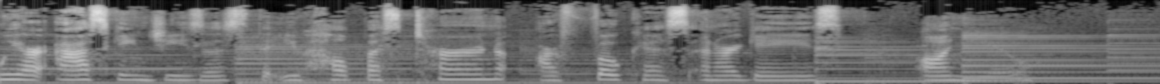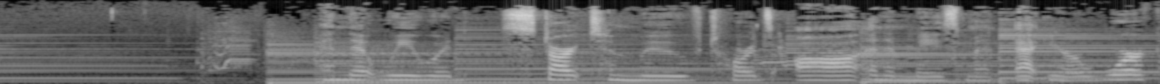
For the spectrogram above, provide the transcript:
We are asking, Jesus, that you help us turn our focus and our gaze on you. And that we would start to move towards awe and amazement at your work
